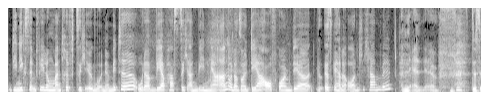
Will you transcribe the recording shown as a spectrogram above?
die nächste Empfehlung, man trifft sich irgendwo in der Mitte oder wer passt sich an wen mehr an oder soll der aufräumen, der es gerne ordentlich haben will? Äh, das,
